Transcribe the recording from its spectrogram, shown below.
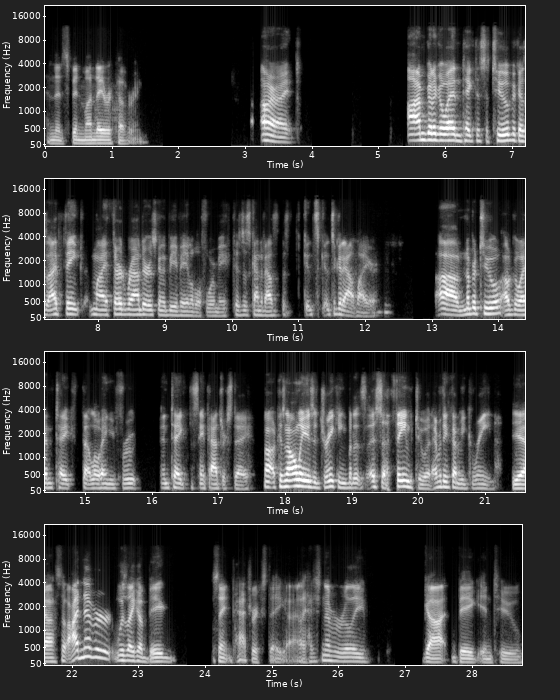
and then spend Monday recovering. All right. I'm gonna go ahead and take this a two because I think my third rounder is gonna be available for me because it's kind of out. It's, it's a good outlier. Uh, number two, I'll go ahead and take that low hanging fruit and take the St. Patrick's Day. Not because not only is it drinking, but it's it's a theme to it. Everything's got to be green. Yeah. So I never was like a big St. Patrick's Day guy. Like I just never really got big into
